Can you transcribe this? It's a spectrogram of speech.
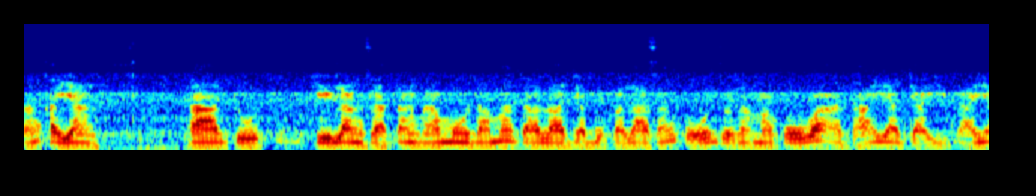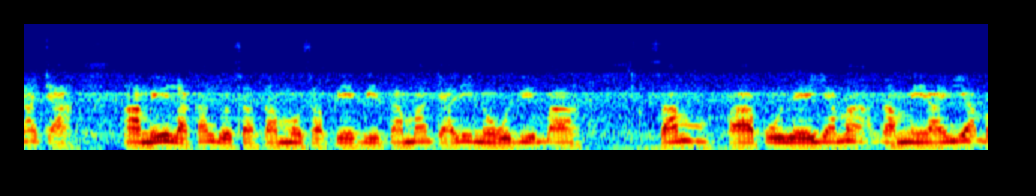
สังขยังตาจุจีลังสัตตังธรรมโมธรรมตาลาจะบุคลาสังโฆตุสมาโกวะอัฏฐายาจะอิตายาจะอามิลักันตุสัตตมโมสัพเพปิตัมมะจาริโนอุติบาสัมปาปุเลยมะกัมเมยยะบ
